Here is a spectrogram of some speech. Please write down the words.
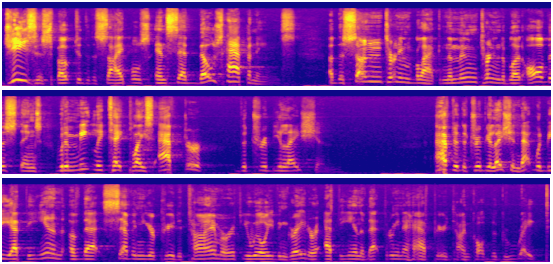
Jesus spoke to the disciples and said, Those happenings of the sun turning black and the moon turning to blood, all these things would immediately take place after the tribulation. After the tribulation, that would be at the end of that seven year period of time, or if you will, even greater, at the end of that three and a half period of time called the Great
